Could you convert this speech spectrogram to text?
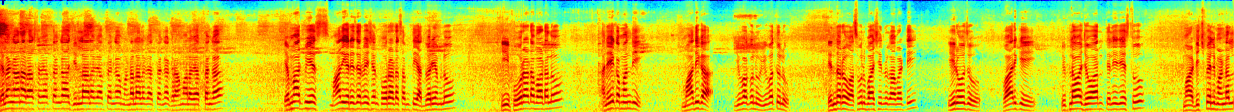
తెలంగాణ రాష్ట్ర వ్యాప్తంగా జిల్లాల వ్యాప్తంగా మండలాల వ్యాప్తంగా గ్రామాల వ్యాప్తంగా ఎంఆర్పిఎస్ మాదిగ రిజర్వేషన్ పోరాట సమితి ఆధ్వర్యంలో ఈ పోరాట బాటలో అనేక మంది మాదిగ యువకులు యువతులు ఎందరో అసువులు భాషిండ్రు కాబట్టి ఈరోజు వారికి విప్లవ జోహార్లు తెలియజేస్తూ మా డిచ్పల్లి మండల్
